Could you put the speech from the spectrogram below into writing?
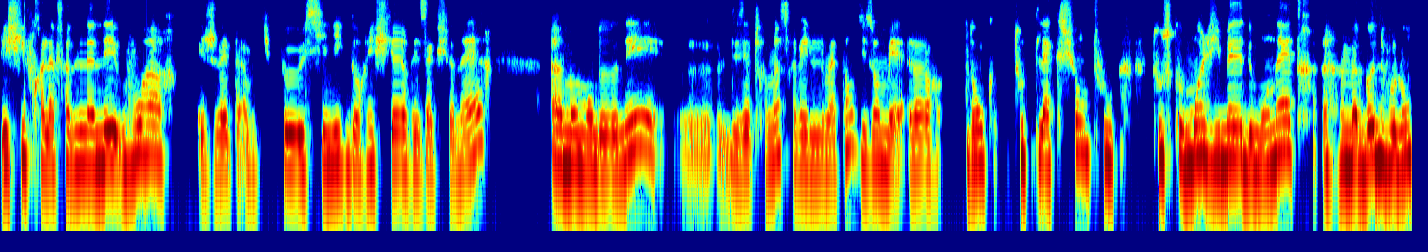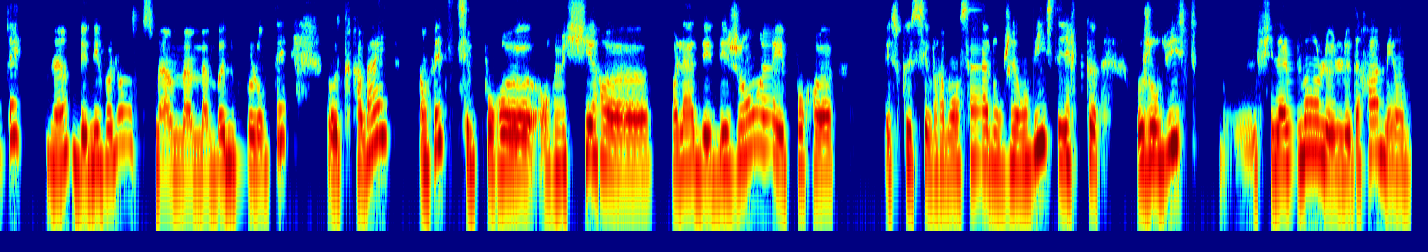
les chiffres à la fin de l'année, voire, et je vais être un petit peu cynique, d'enrichir des actionnaires. À un moment donné, euh, des êtres humains se réveillent le matin en se disant mais alors donc toute l'action, tout tout ce que moi j'y mets de mon être, ma bonne volonté, hein, bénévolence, ma, ma, ma bonne volonté au travail, en fait, c'est pour euh, enrichir euh, voilà des, gens et pour euh, est-ce que c'est vraiment ça dont j'ai envie? C'est-à-dire que aujourd'hui, finalement, le, drame et on,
